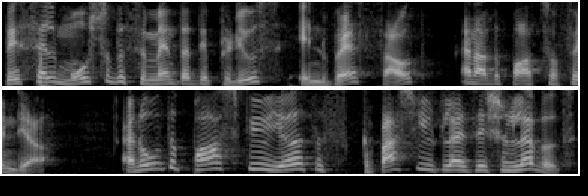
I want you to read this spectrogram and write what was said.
They sell most of the cement that they produce in west, south and other parts of India. And over the past few years, the capacity utilization levels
